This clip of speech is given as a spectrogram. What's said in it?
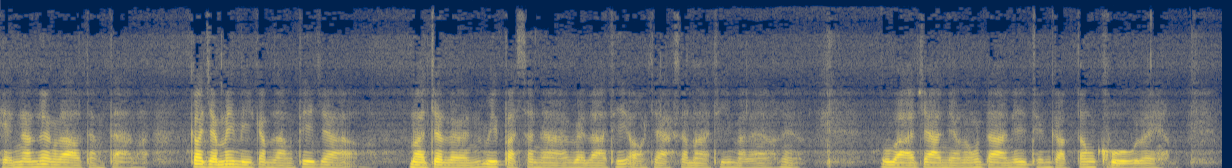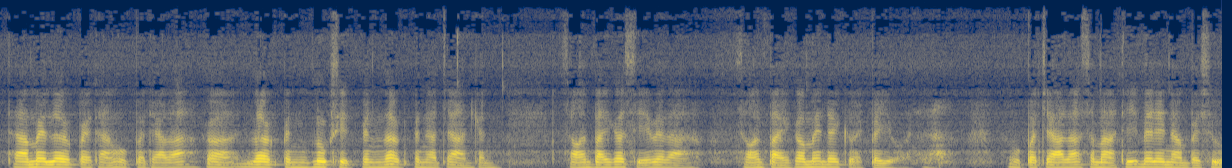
เห็นนั้นเรื่องราวต่างๆ ก็จะไม่มีกำลังที่จะมาเจริญวิปัสสนาเวลาที่ออกจากสมาธิมาแล้วเนี่ยครูบาอาจารย์อย่างหลวงตานี่ถึงกับต้องขู่เลย ถ้าไม่เลิกไปทางอุปจาระก็เลิกเป็นลูกศิษย์เป็นเลิกเป็นอาจารย์กัน สอนไปก็เสียเวลา สอนไปก็ไม่ได้เกิดประโยชน์ อุปจารสมาธิไม่ได้นำไปสู่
